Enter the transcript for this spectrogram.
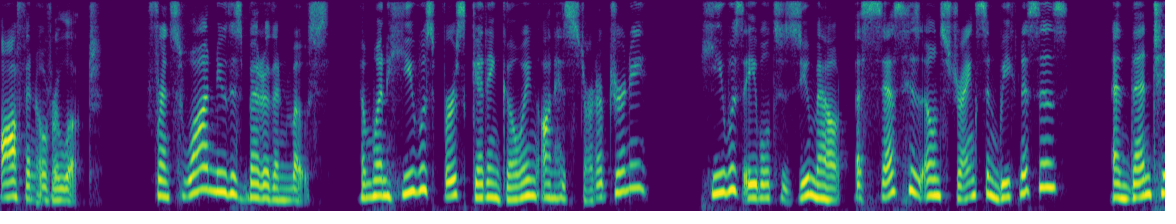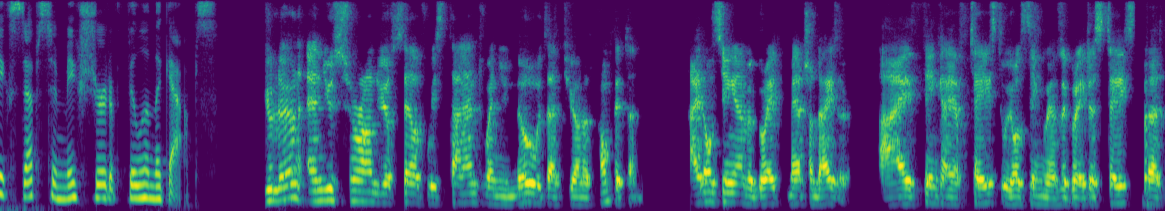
often overlooked. Francois knew this better than most, and when he was first getting going on his startup journey, he was able to zoom out, assess his own strengths and weaknesses, and then take steps to make sure to fill in the gaps. You learn and you surround yourself with talent when you know that you are not competent. I don't think I'm a great merchandiser. I think I have taste. We all think we have the greatest taste, but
